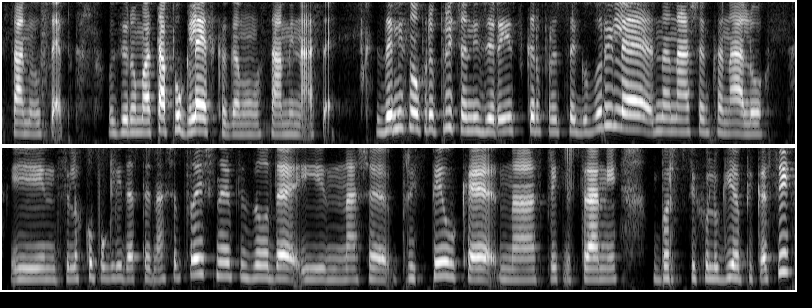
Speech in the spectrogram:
sami v sebi, oziroma ta pogled, ki ga imamo sami na sebe. Zdaj mi smo prepričani, že res, kar predvsej govorile na našem kanalu, In si lahko pogledate naše prejšnje epizode in naše prispevke na spletni strani brspsihologija.com,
